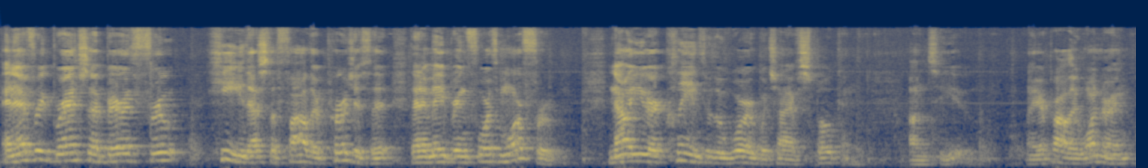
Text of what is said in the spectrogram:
And every branch that beareth fruit, he, that's the Father, purgeth it, that it may bring forth more fruit. Now you are clean through the word which I have spoken unto you. Now you're probably wondering,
